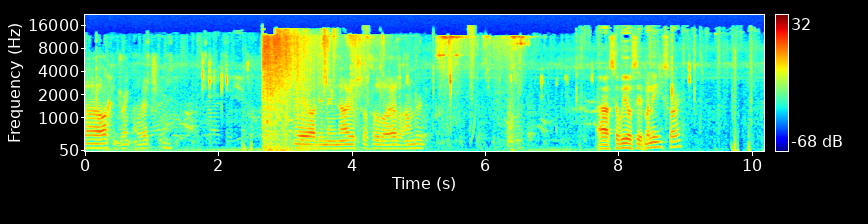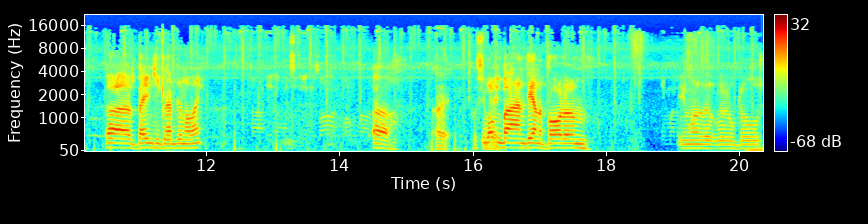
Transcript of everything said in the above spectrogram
uh, I can drink that actually. Yeah, I didn't even notice, I thought I had a hundred. uh, so we all said money, sorry? Uh, Bainesy grabbed them I think. Oh, Alright, push him long back. barn down the bottom. In one of the little doors.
